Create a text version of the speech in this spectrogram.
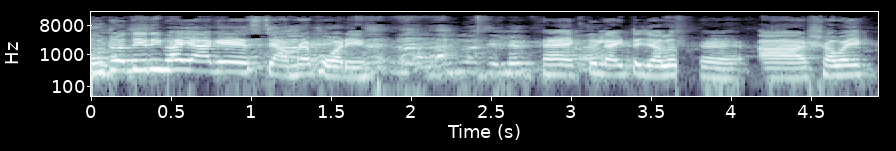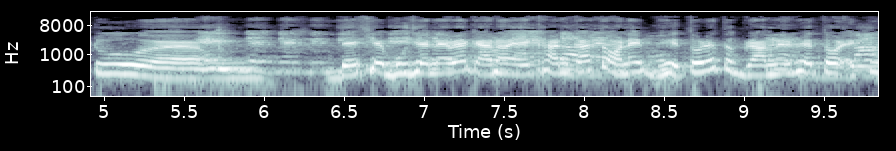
দুটো দিদি ভাই আগে এসছে আমরা পরে। হ্যাঁ একটু লাইটটা জ্বালো। হ্যাঁ আর সবাই একটু দেখে বুঝে নেবে কেন এখানকার তো অনেক ভেতরে তো গ্রামের ভেতর একটু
